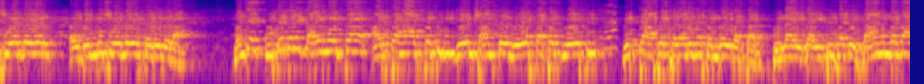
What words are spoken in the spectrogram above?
आणि शिवरदेवर डेंग्यू शिवरदेवर चढवलेला. म्हणजे कुठेतरी टाइम आउटचा अर्थ हा असतो की गेम शांत व्यवस्थापक व्यवस्थितरित्या आपल्या खेळाडूंना समजावत असतात. पुन्हा एकदा एंट्रीसाठी सहा नंबरचा हा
